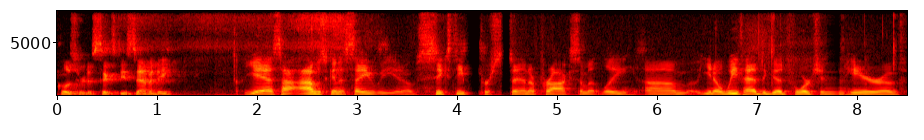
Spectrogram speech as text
closer to 60, 70? Yes, I, I was going to say you know 60 percent approximately. Um, you know we've had the good fortune here of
